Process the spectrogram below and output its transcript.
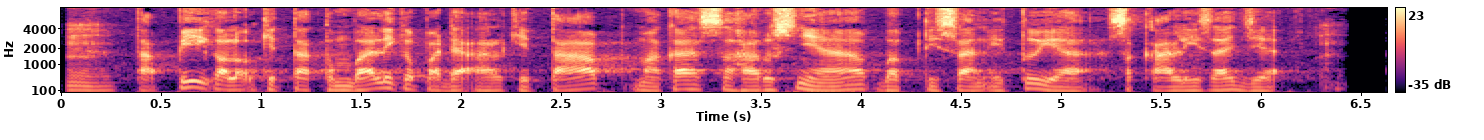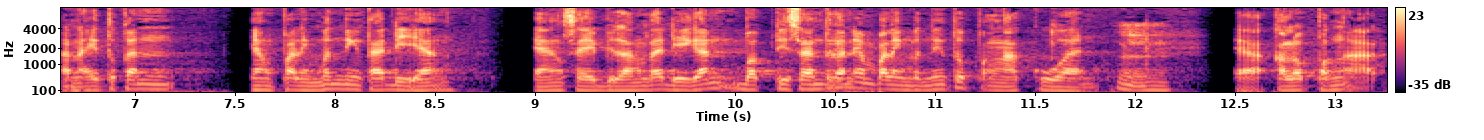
Hmm. Tapi kalau kita kembali kepada Alkitab, maka seharusnya baptisan itu ya sekali saja. Karena itu kan yang paling penting tadi yang yang saya bilang tadi kan baptisan itu kan yang paling penting itu pengakuan. Hmm. Ya, kalau penga-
